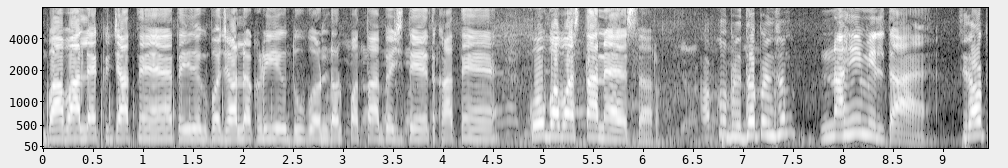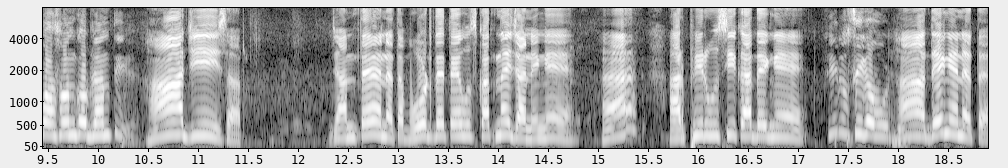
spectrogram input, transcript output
बाबा लेके जाते हैं तो एक बोझा लकड़ी एक दो बंडल पत्ता बेचते हैं तो खाते हैं। कोई व्यवस्था नहीं है सर। आपको वृद्धा पेंशन? नहीं मिलता है। चिराग पासवान को आप जानती है? हाँ जी सर। जानते हैं ना तो वोट देते हैं उसका तो नहीं जानेंगे। हैं? और फिर उसी का देंगे। फिर उसी का वोट हाँ देंगे ना तो।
